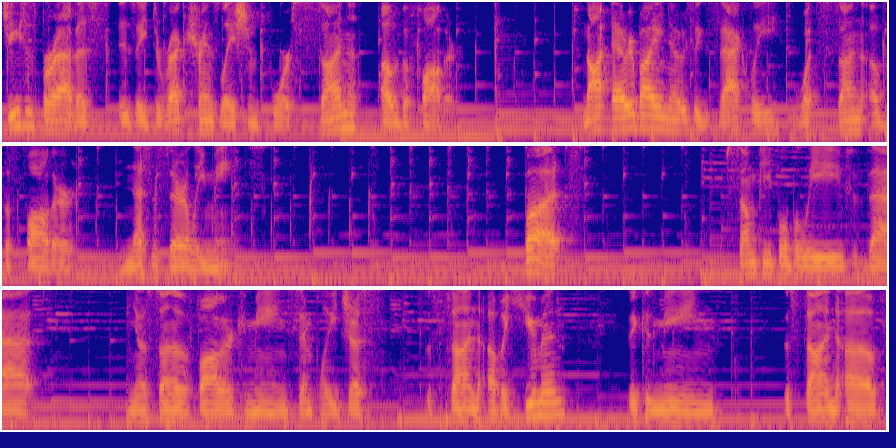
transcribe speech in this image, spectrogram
Jesus Barabbas is a direct translation for Son of the Father. Not everybody knows exactly what Son of the Father necessarily means. But some people believe that, you know, Son of the Father can mean simply just the son of a human. It could mean the son of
